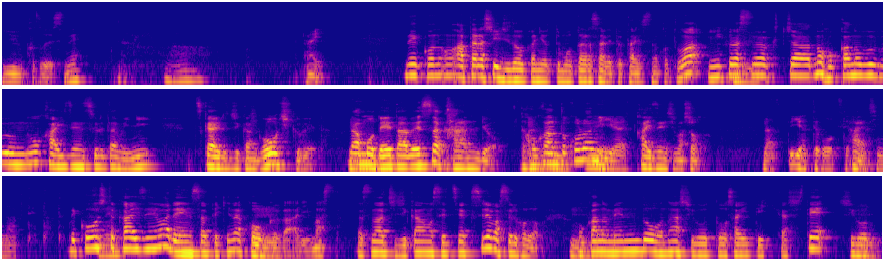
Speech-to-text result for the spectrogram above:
いうことですね。はい、でこの新しい自動化によってもたらされた大切なことはインフラストラクチャーの他の部分を改善するために使える時間が大きく増えた。だからもうデータベースは完了。で他のところに改善しましょうと。なってやっていこうって話になってたでこうしたね改善は連鎖的な効果があります。と、すなわち時間を節約すればするほどうん。他の面倒な仕事を最適化して仕事、うん。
